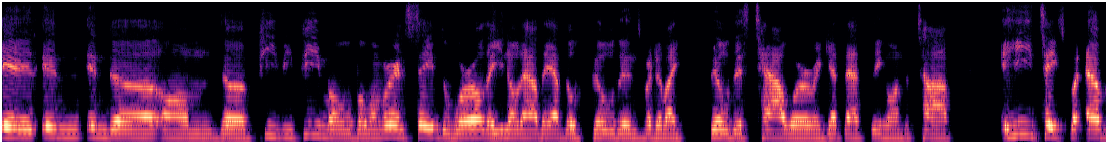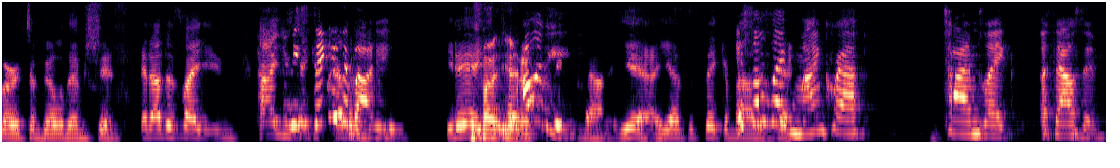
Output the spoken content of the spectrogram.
in in in the um the PvP mode, but when we're in Save the World, and you know how they have those buildings where they're like build this tower and get that thing on the top. He takes forever to build them shit, and I'm just like, how you He's thinking about it. this? It is. He's probably- He has yeah. to think about it. Yeah, he has to think It about sounds like. Minecraft times like a thousand.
